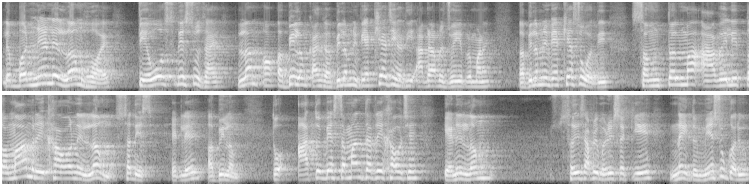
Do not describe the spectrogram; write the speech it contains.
એટલે બંનેને લંબ હોય, તેવો સદિશ શું થાય? લંબ અભિલંબ, કારણ કે અભિલંબની વ્યાખ્યા જે હતી, આગળ આપણે જોઈએ પ્રમાણે. અભિલંબની વ્યાખ્યા શું હતી? સમતલમાં આવેલી તમામ રેખાઓને લંબ, સદિશ એટલે અભિલંબ. તો આ તો બે સમાંતર રેખાઓ છે, એને લંબ સદિશ આપણે મેળવી શકીએ? નહીં, તો મેં શું કર્યું?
